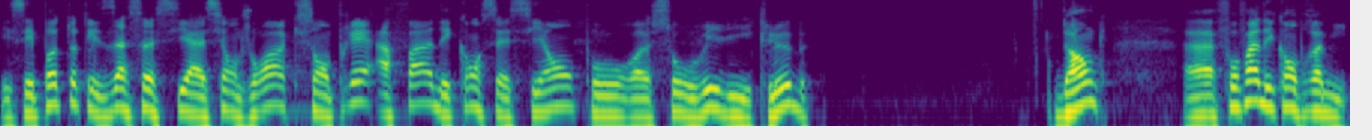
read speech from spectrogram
Et ce n'est pas toutes les associations de joueurs qui sont prêts à faire des concessions pour sauver les clubs. Donc, il faut faire des compromis.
